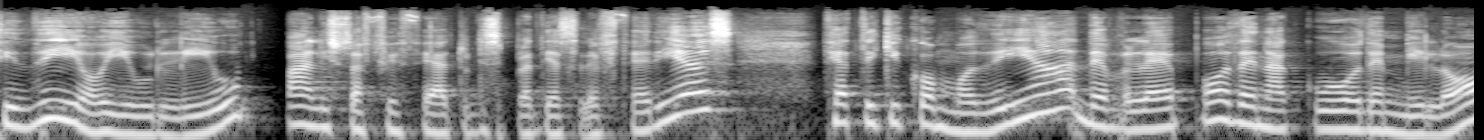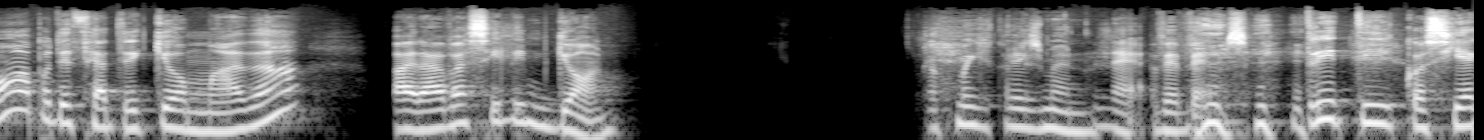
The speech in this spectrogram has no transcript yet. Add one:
22 Ιουλίου, πάλι στο Αφιθέατρο της Πλατείας Ελευθερίας, θεατρική κομμωδία «Δεν βλέπω, δεν ακούω, δεν μιλώ» από τη θεατρική ομάδα Παράβαση Λιμπιών. Έχουμε και καλεσμένους. Ναι, βεβαίως. Τρίτη 26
